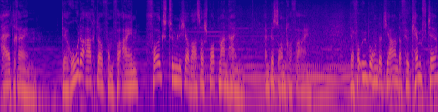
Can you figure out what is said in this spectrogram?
Altrhein. Der Ruderachter vom Verein Volkstümlicher Wassersport Mannheim. Ein besonderer Verein, der vor über 100 Jahren dafür kämpfte,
